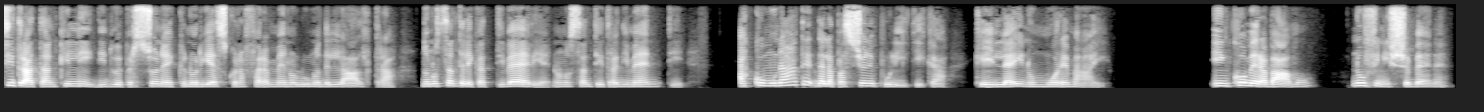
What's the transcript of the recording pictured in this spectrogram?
Si tratta anche lì di due persone che non riescono a fare a meno l'uno dell'altra, nonostante le cattiverie, nonostante i tradimenti, accomunate dalla passione politica che in lei non muore mai. In Come eravamo non finisce bene,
